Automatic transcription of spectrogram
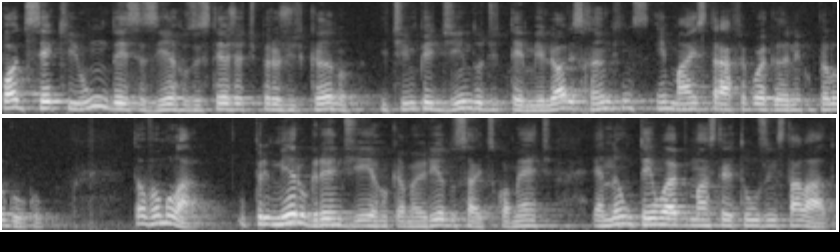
Pode ser que um desses erros esteja te prejudicando e te impedindo de ter melhores rankings e mais tráfego orgânico pelo Google. Então vamos lá. O primeiro grande erro que a maioria dos sites comete é não ter o Webmaster Tools instalado.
